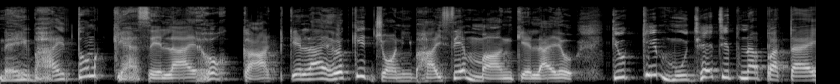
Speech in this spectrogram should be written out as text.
नहीं भाई तुम कैसे लाए हो? काट के लाए हो कि जॉनी भाई से मांग के लाए हो? क्योंकि मुझे जितना पता है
